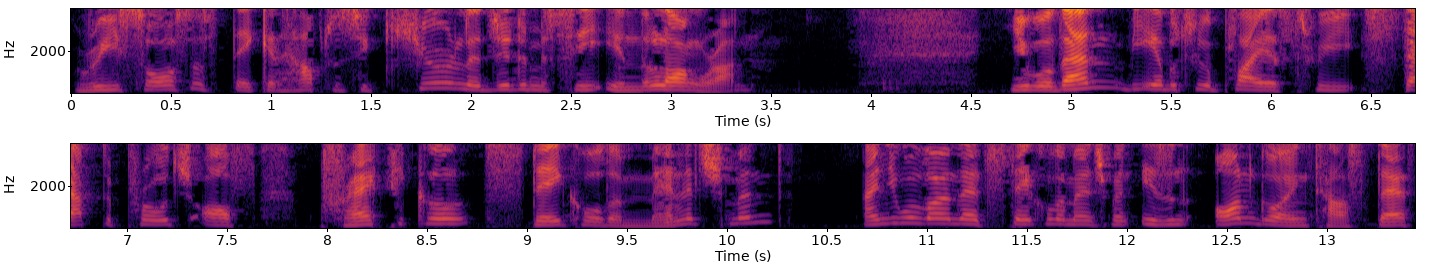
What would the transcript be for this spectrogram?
resources. They can help to secure legitimacy in the long run. You will then be able to apply a three-step approach of practical stakeholder management. And you will learn that stakeholder management is an ongoing task that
